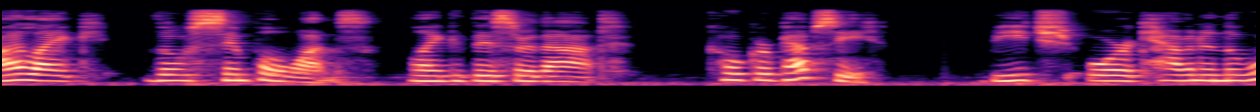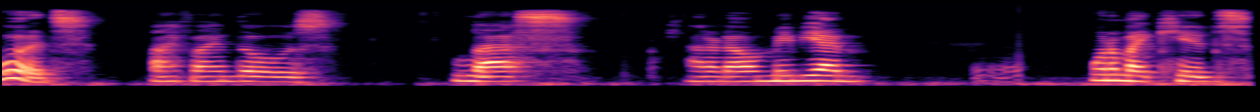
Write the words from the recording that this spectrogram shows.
I like those simple ones, like this or that Coke or Pepsi, beach or cabin in the woods. I find those less, I don't know, maybe I'm, one of my kids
